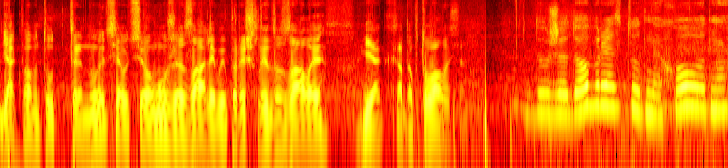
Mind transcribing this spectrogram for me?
як вам тут тренуються у цьому вже залі? Ви перейшли до зали, як адаптувалися? Дуже добре, тут не холодно.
